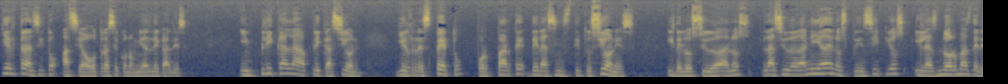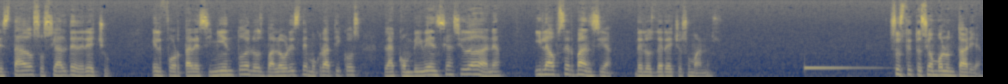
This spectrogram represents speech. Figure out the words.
y el tránsito hacia otras economías legales implica la aplicación y el respeto por parte de las instituciones y de los ciudadanos la ciudadanía de los principios y las normas del Estado social de derecho, el fortalecimiento de los valores democráticos, la convivencia ciudadana y la observancia de los derechos humanos. Sustitución voluntaria.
